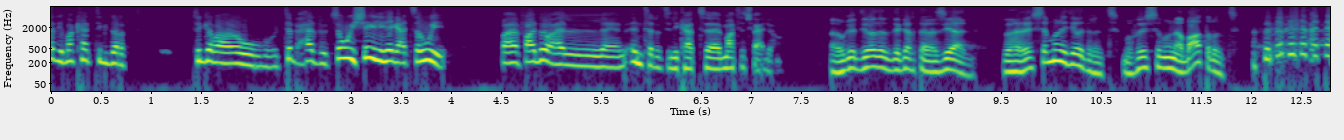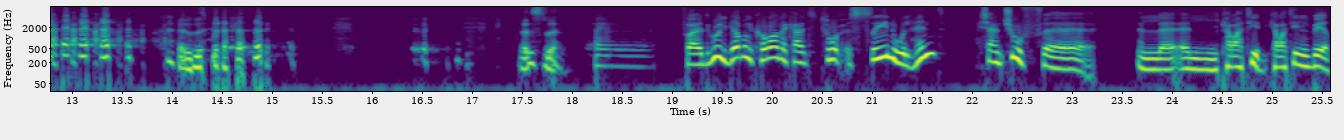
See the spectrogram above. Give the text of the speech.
هذه ما كانت تقدر تقرأ وتبحث وتسوي الشيء اللي هي قاعد تسويه. ففادوها ال- الانترنت اللي كانت ما تدفع لهم. لو قلت deodorant ذكرت أنا زياد. يقول ليش يسمونه deodorant؟ المفروض يسمونه باطرنت. اسلم. فتقول قبل كورونا كانت تروح الصين والهند عشان تشوف آه، ال- الكراتين كراتين البيض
